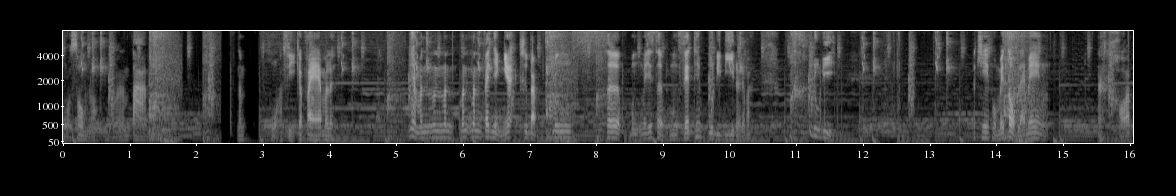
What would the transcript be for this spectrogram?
หัวส้มเหรอหัวน้ำตาลน้ำหัวสีกาแฟมาเลย เนี่ยมันมันมันมันมันเป็นอย่างเงี้ยคือแบบมึงเสิร์ฟมึงไม่ใช่เสิร์ฟมึงเซตให้กูดีๆหน่อยได้ปะดูดิโอเคผมไม่ตบแล้วแม่งนะขอแบบ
